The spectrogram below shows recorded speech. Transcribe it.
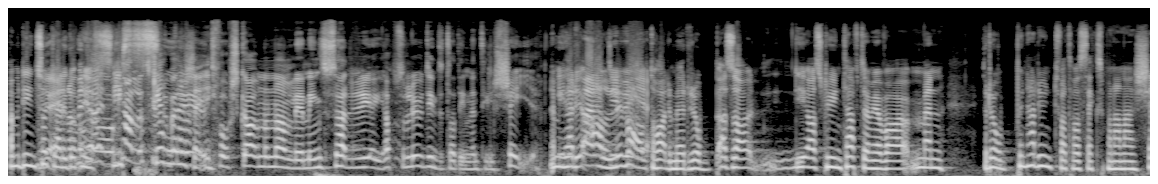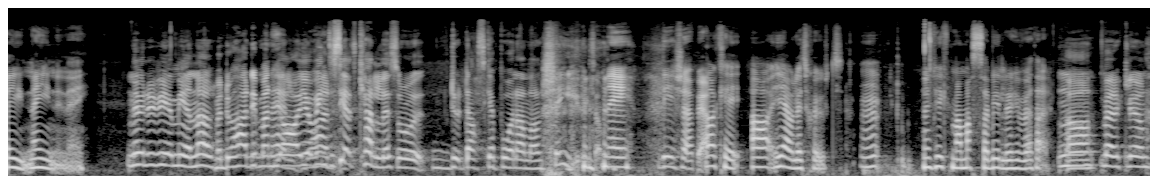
ja, men det är inte så att jag hade gått Men ner jag och sliskat skulle på en tjej. utforska av någon anledning så hade det absolut inte tagit in en till tjej. Nej, men jag hade ju aldrig är- valt att ha det med Robin. Alltså, jag skulle ju inte haft det om jag var... Men Robin hade ju inte varit ha sex med en annan tjej. Nej, nej, nej. Nej det är det jag menar. Men då hade man ja, jag vill inte se att Kalle så daskar på en annan tjej liksom. Nej, det köper jag. Okej, ja, jävligt sjukt. Mm. Nu fick man massa bilder i huvudet här. Mm, Verkligen.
